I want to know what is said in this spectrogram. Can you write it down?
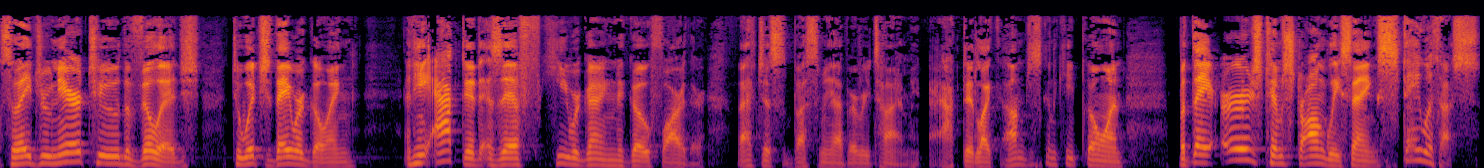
So they drew near to the village to which they were going, and he acted as if he were going to go farther. That just busts me up every time. Acted like, I'm just going to keep going. But they urged him strongly, saying, Stay with us.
